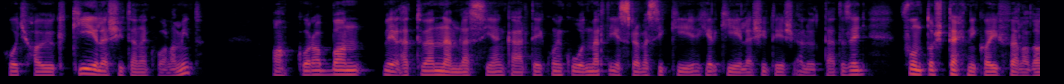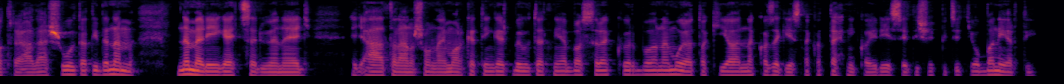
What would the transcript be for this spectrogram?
hogy ha ők kiélesítenek valamit, akkor abban vélhetően nem lesz ilyen kártékony kód, mert észreveszik ki, kiélesítés előtt. Tehát ez egy fontos technikai feladat ráadásul, tehát ide nem, nem elég egyszerűen egy, egy általános online marketingest beültetni ebbe a szerekkörbe, hanem olyat, aki ennek az egésznek a technikai részét is egy picit jobban érti.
